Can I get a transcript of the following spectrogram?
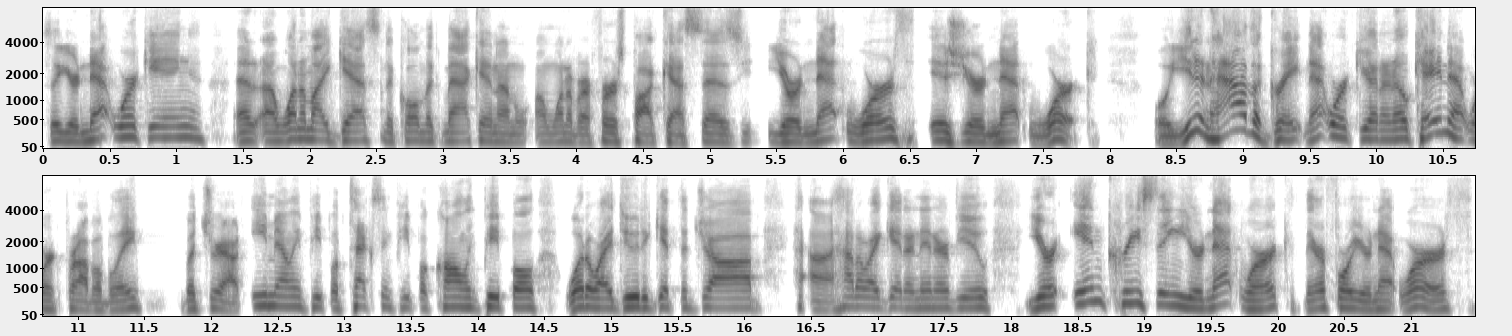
So you're networking, and uh, one of my guests, Nicole McMacken, on, on one of our first podcasts, says your net worth is your network. Well, you didn't have a great network; you had an okay network, probably, but you're out emailing people, texting people, calling people. What do I do to get the job? Uh, how do I get an interview? You're increasing your network, therefore your net worth,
